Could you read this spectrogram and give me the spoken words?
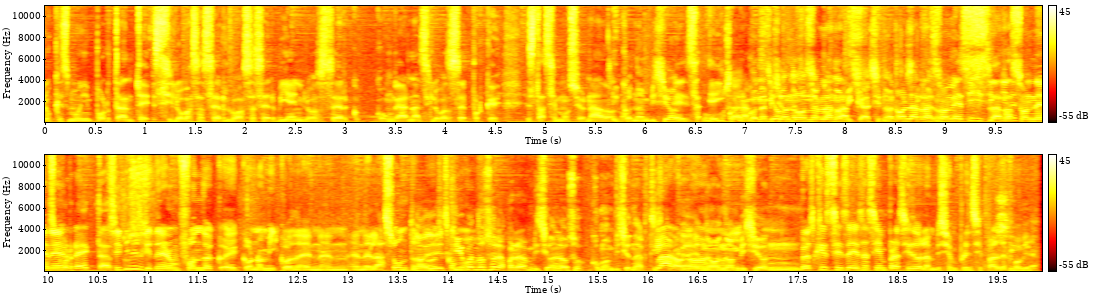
creo que es muy importante. Si lo vas a hacer, lo vas a hacer bien, y lo vas a hacer co- con ganas y lo vas a hacer porque estás emocionado. Y ¿no? con ambición. O y sea, con, con ambición no- las económica, sino No, las artística, ¿no? razones, Sí, sí las tienes que razones tener- correctas. Sí, tienes que tener un fondo ec- económico en, en- en el asunto. No, No, es, que yo cuando uso la palabra ambición la uso como ambición artística, Claro, ¿eh? no, no, no, no, y- ambición. Pero es que esa esa siempre ha sido la ambición principal de Sí. Fobia.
